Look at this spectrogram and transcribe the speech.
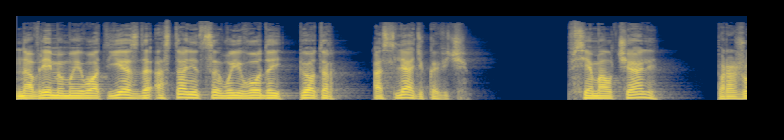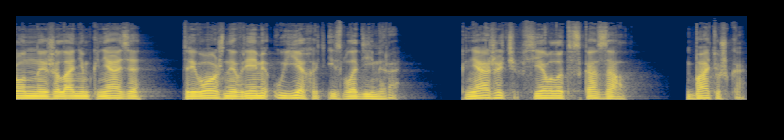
на время моего отъезда останется воеводой Петр Ослядюкович». Все молчали, пораженные желанием князя, тревожное время уехать из Владимира. Княжич Всеволод сказал, «Батюшка,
